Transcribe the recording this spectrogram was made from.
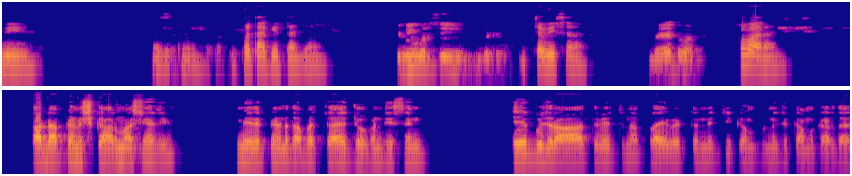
ਵੀ ਪਤਾ ਕੀਤਾ ਜਾਏ ਕਿੰਨੀ ਉਮਰ ਸੀ ਬੇਟੇ ਦੀ? 24 ਸਾਲ। ਬੈਕ ਵਾਰ ਕੁਵਾਰਾ ਜੀ। ਸਾਡਾ ਪਿੰਡ ਸ਼ਿਕਾਰ ਮਾਸੀਆਂ ਜੀ। ਮੇਰੇ ਪਿੰਡ ਦਾ ਬੱਚਾ ਹੈ ਜੋਬਨਜੀਤ ਸਿੰਘ। ਇਹ ਗੁਜਰਾਤ ਵਿੱਚ ਨਾ ਪ੍ਰਾਈਵੇਟ ਨਿੱਜੀ ਕੰਪਨੀ 'ਚ ਕੰਮ ਕਰਦਾ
